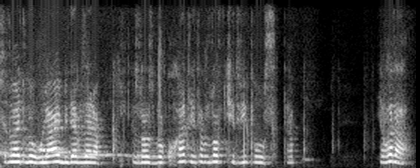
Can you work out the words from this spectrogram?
Все, давайте ми гуляємо, йдемо зараз знову з боку хати, і там знов ті дві полоси, так? Я вгадала.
